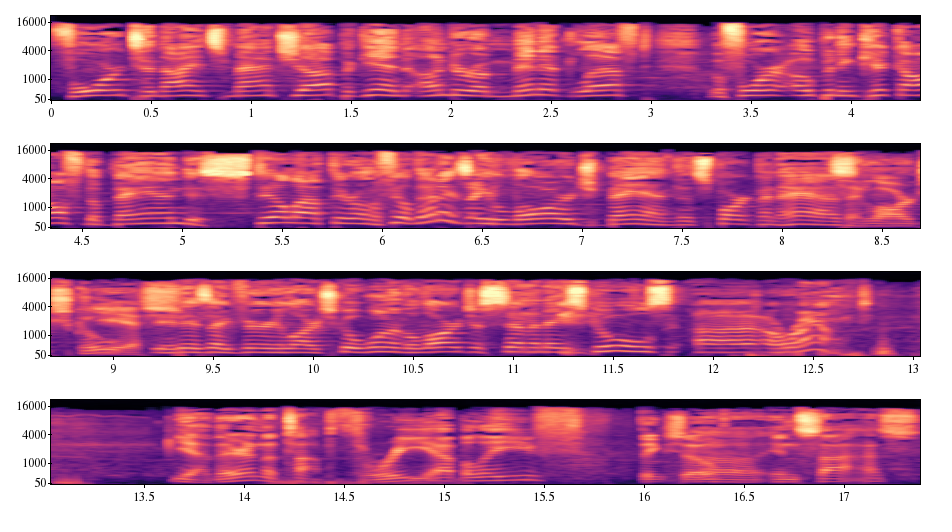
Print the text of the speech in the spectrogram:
for tonight's matchup. Again, under a minute left before opening kickoff. The band is still out there on the field. That is a large band that Sparkman has. It's a large school. Yes. It is a very large school, one of the largest 7A schools uh, around. Yeah, they're in the top three, I believe, Think so? uh, in size.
